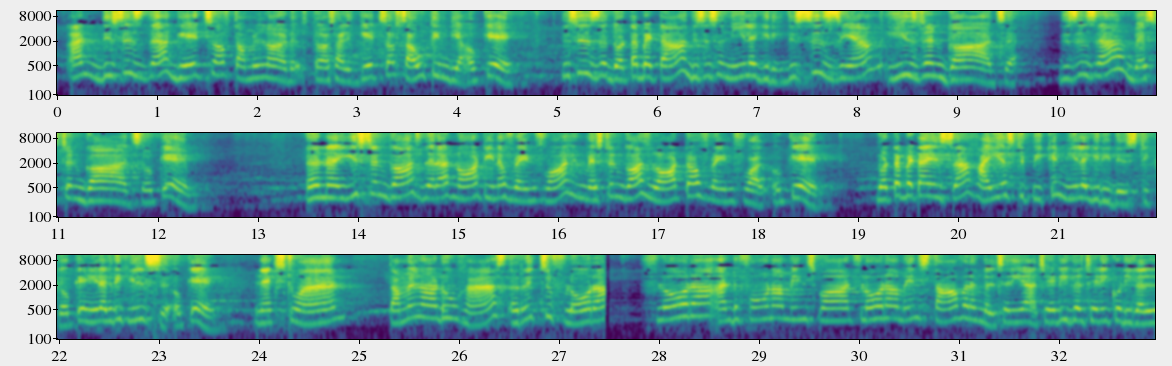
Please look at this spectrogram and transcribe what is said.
And this is the gates of Tamil Nadu. Uh, sorry, gates of South India. Okay. This is the Doddabetta. This is a Nilagiri. This is the Eastern Ghats. This is a Western Ghats. Okay. In uh, Eastern Ghats, there are not enough rainfall. In Western Ghats, lot of rainfall. Okay. Doddabetta is the highest peak in Nilagiri district. Okay. Nilagiri hills. Okay. Next one. Tamil Nadu has rich flora. Flora and fauna means what? Flora means தாவரங்கள் சரியா? செடிகள் செடி கொடிகள்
